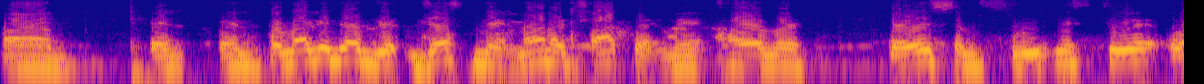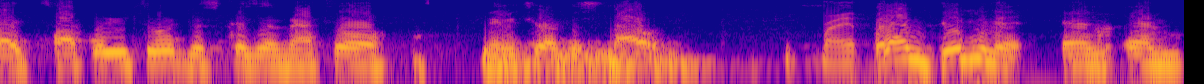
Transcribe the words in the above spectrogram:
Um, and and for Macadam, just mint, not a chocolate mint. However, there is some sweetness to it, like chocolatey to it, just because of the natural nature of the stout. Right. But I'm digging it. And and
